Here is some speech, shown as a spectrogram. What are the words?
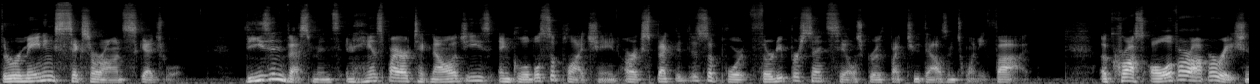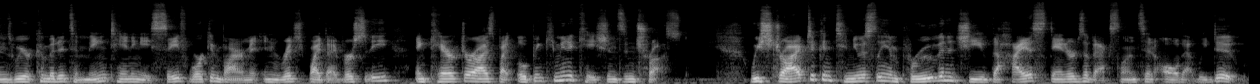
The remaining six are on schedule. These investments, enhanced by our technologies and global supply chain, are expected to support 30% sales growth by 2025. Across all of our operations, we are committed to maintaining a safe work environment enriched by diversity and characterized by open communications and trust. We strive to continuously improve and achieve the highest standards of excellence in all that we do.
